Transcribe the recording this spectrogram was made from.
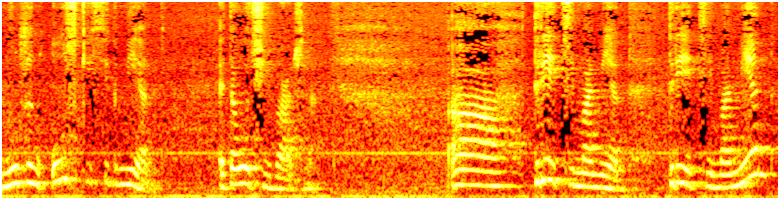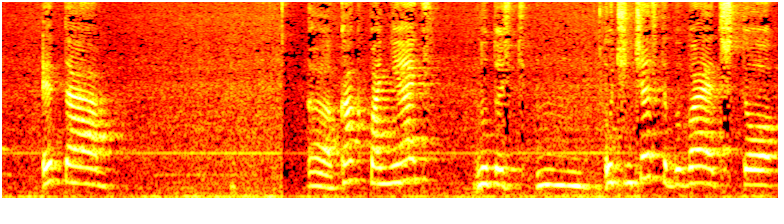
нужен узкий сегмент. Это очень важно. А, третий момент. Третий момент – это а, как понять, ну то есть очень часто бывает, что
